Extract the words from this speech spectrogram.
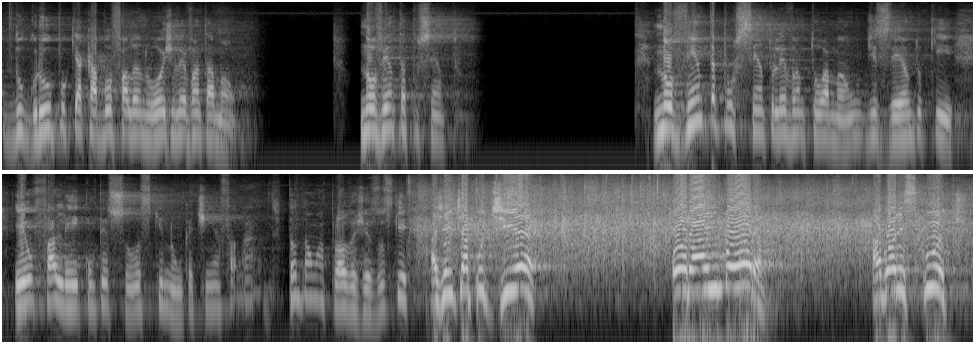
do grupo que acabou falando hoje? Levanta a mão. 90%. 90% levantou a mão dizendo que eu falei com pessoas que nunca tinha falado. Então dá um aplauso a Jesus que a gente já podia orar e ir embora. Agora escute.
